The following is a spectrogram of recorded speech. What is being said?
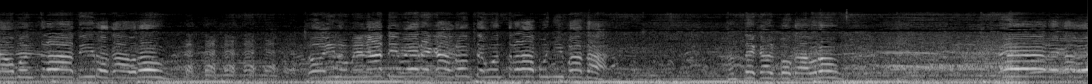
Vamos a entrar a tiro, cabrón. Los Illuminati, vere, cabrón, te voy a entrar a puñipata. Ante calvo, cabrón. Vere, cabrón.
